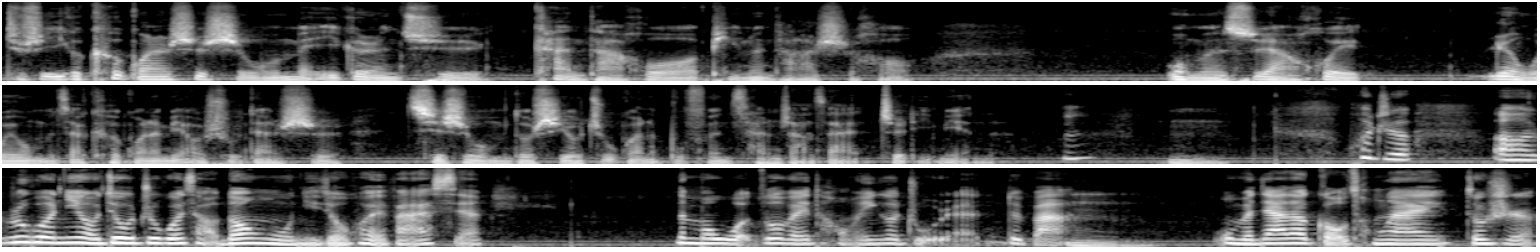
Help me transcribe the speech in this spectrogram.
就是一个客观的事实。我们每一个人去看它或评论它的时候，我们虽然会认为我们在客观的描述，但是其实我们都是有主观的部分掺杂在这里面的。嗯或者，呃，如果你有救助过小动物，你就会发现，那么我作为同一个主人，对吧？嗯我们家的狗从来就是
